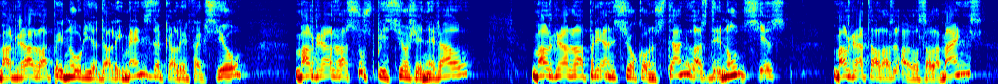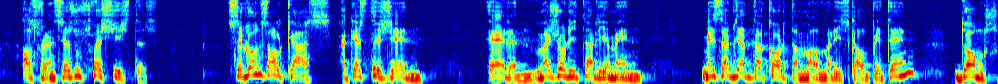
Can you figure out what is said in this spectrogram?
malgrat la penúria d'aliments, de calefacció, malgrat la suspició general, malgrat l'aprehensió constant, les denúncies, malgrat els alemanys, els francesos feixistes. Segons el cas, aquesta gent eren majoritàriament més aviat d'acord amb el mariscal Petén, doncs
